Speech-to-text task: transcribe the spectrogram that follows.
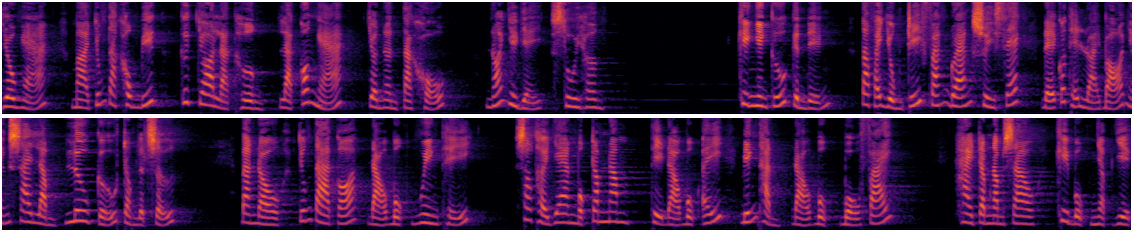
vô ngã mà chúng ta không biết cứ cho là thường là có ngã cho nên ta khổ. Nói như vậy xui hơn. Khi nghiên cứu kinh điển, ta phải dùng trí phán đoán suy xét để có thể loại bỏ những sai lầm lưu cửu trong lịch sử Ban đầu chúng ta có đạo bục nguyên thủy. Sau thời gian 100 năm thì đạo bục ấy biến thành đạo bục bộ phái. 200 năm sau, khi Bụt nhập diệt,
